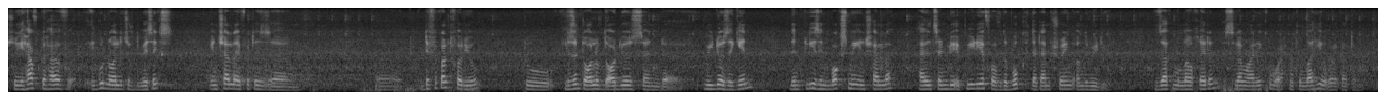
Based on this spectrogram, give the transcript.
So you have to have a good knowledge of the basics. Inshallah, if it is uh, uh, difficult for you to listen to all of the audios and uh, videos again, then please inbox me. Inshallah, I will send you a PDF of the book that I am showing on the video. Jazakumullahu khairan. Assalamu alaikum.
